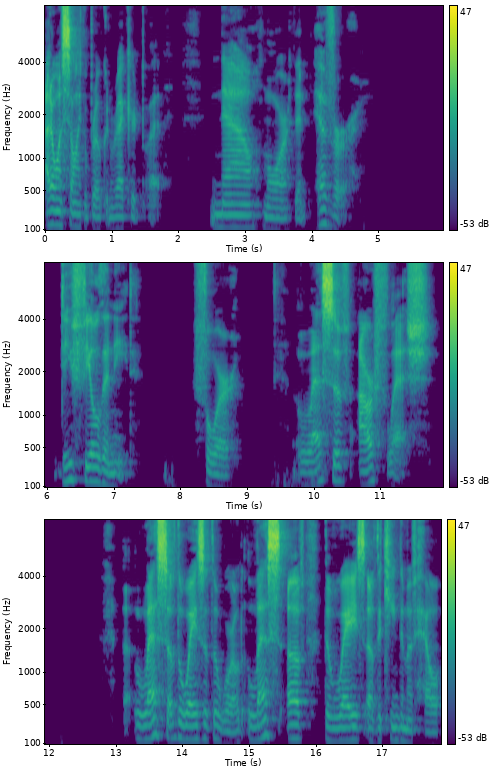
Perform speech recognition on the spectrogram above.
I don't want to sound like a broken record, but now more than ever, do you feel the need for less of our flesh, less of the ways of the world, less of the ways of the kingdom of hell,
